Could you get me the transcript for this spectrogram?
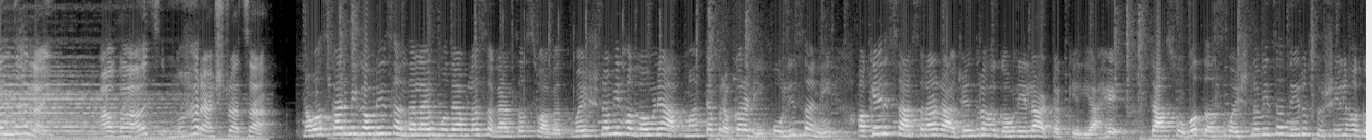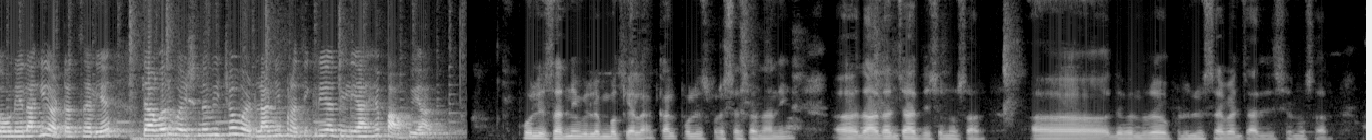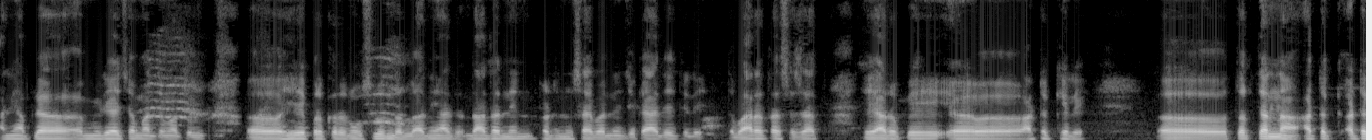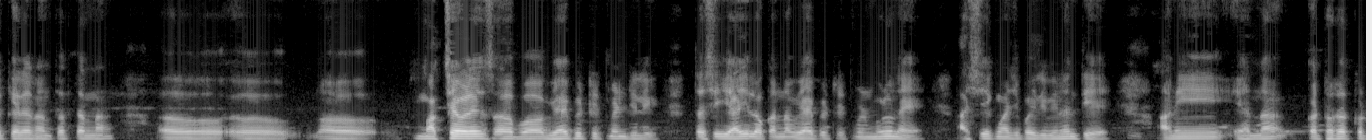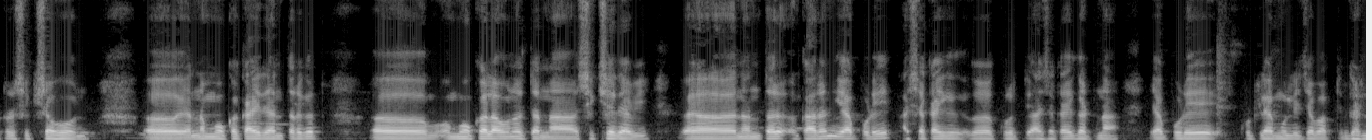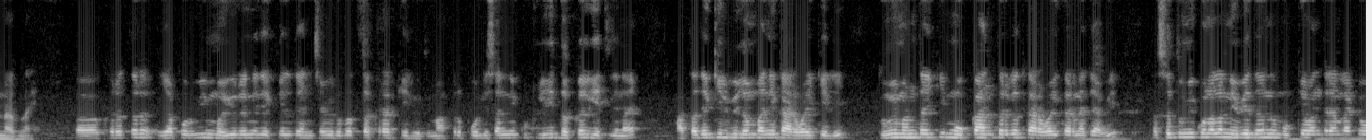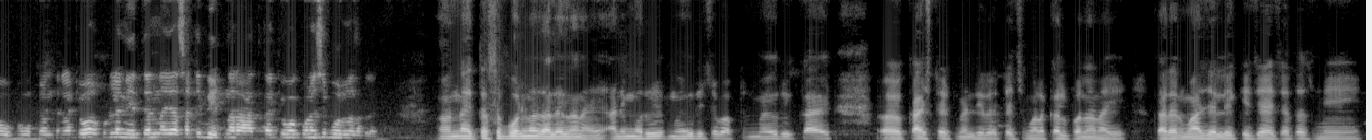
आवाज महाराष्ट्राचा. नमस्कार मी गौरी संध्या लाईव्हमध्ये आपलं सगळ्यांचं स्वागत. वैष्णवी हगवणे आत्महत्या प्रकरणी पोलिसांनी अखेर सासरा राजेंद्र हगवणेला अटक केली आहे. त्यासोबतच वैष्णवीचा धीर सुशील हगवणेलाही अटक झाली आहे. त्यावर वैष्णवीच्या वडिलांनी प्रतिक्रिया दिली आहे. पाहुयात. पोलिसांनी विलंब केला. काल पोलीस प्रशासनाने दादांच्या आदेशानुसार देवेंद्र फडणवीस साहेबांच्या आदेशानुसार आणि आपल्या मीडियाच्या माध्यमातून हे प्रकरण उचलून धरलं. आणि आज दादांनी फडणवीस साहेबांनी जे काय आदेश दिले तर बारा तासाच्यात हे आरोपी अटक केले. तर त्यांना अटक अटक केल्यानंतर त्यांना मागच्या वेळेस व्ही आय पी ट्रीटमेंट दिली. तशी याही लोकांना व्ही आय पी ट्रीटमेंट मिळू नये अशी एक माझी पहिली विनंती आहे. आणि यांना कठोरात कठोर शिक्षा होऊन यांना मोका कायद्याअंतर्गत मोका लावूनच त्यांना शिक्षा द्यावी. नंतर कारण यापुढे अशा काही कृत्य अशा काही घटना यापुढे कुठल्या मुलीच्या बाबतीत घडणार नाही. खरं तर यापूर्वी मयूर यांनी देखील त्यांच्या विरोधात तक्रार केली होती. मात्र पोलिसांनी कुठलीही दखल घेतली नाही. आता देखील विलंबाने कारवाई केली. तुम्ही म्हणताय की मोका अंतर्गत कारवाई करण्यात यावी. तसं तुम्ही कोणाला निवेदन मुख्यमंत्र्यांना किंवा उपमुख्यमंत्र्यांना किंवा कुठल्या नेत्यांना यासाठी भेटणार आहात का किंवा कोणाशी बोलणं झालं नाही तसं बोलणं झालेलं नाही. आणि मरु मयुरीच्या बाबतीत मयुरी काय काय स्टेटमेंट दिलं त्याची मला कल्पना नाही. कारण माझ्या लेखीच्या ह्याच्यातच मी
